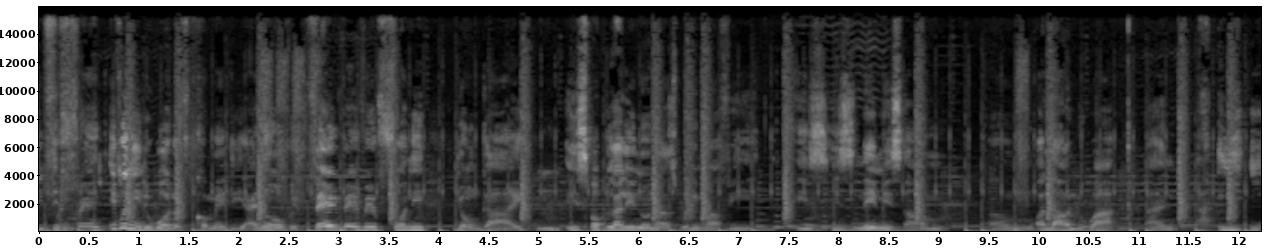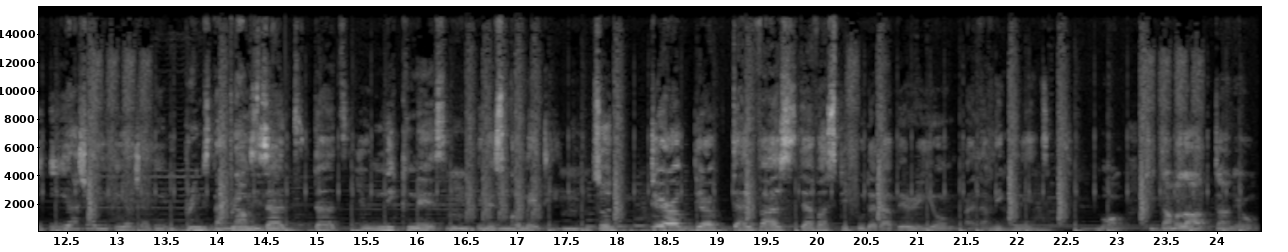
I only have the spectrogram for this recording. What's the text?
different. different even in the world of comedy i know of a very very very funny young guy Mm. he's popularly known as willie Murphy his his name is um um Olaoluwa and he, he, he actually he actually Brings brings that that uniqueness Mm, in his mm, comedy mm. so there are there are diverse diverse people that are very young and are making it Wow. So Damola Daniel,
